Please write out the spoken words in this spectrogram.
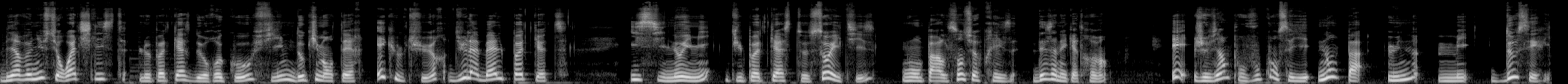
bienvenue sur Watchlist, le podcast de reco, films, documentaires et culture du label Podcut. Ici Noémie du podcast So 80 où on parle sans surprise des années 80 et je viens pour vous conseiller non pas une mais deux séries.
